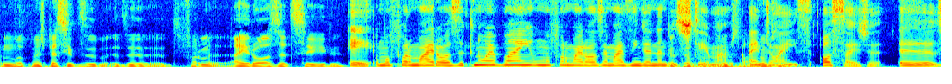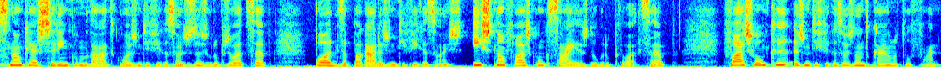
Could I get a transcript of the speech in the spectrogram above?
Uma, uma espécie de, de, de, forma airosa de sair? É, uma forma airosa, que não é bem uma forma airosa, é mais enganando então, o sistema. Vamos lá, então vamos é lá. isso. Ou seja, uh, se não queres ser incomodado com as notificações dos teus grupos do WhatsApp, podes apagar as notificações. Isto não faz com que saias do grupo do WhatsApp, faz com que as notificações não te caiam no telefone.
